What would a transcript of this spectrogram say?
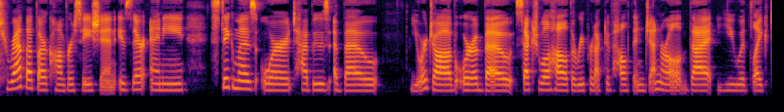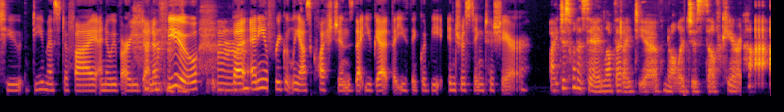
To wrap up our conversation, is there any stigmas or taboos about your job or about sexual health or reproductive health in general that you would like to demystify? I know we've already done a few, but mm-hmm. any frequently asked questions that you get that you think would be interesting to share? I just want to say I love that idea of knowledge is self care.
